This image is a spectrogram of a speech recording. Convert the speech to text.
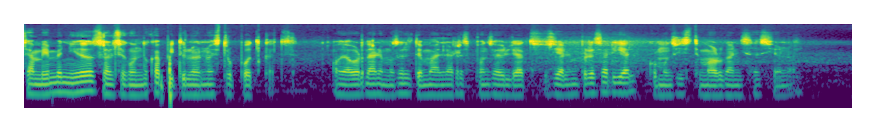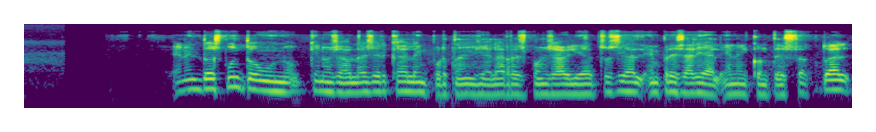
Sean bienvenidos al segundo capítulo de nuestro podcast. Hoy abordaremos el tema de la responsabilidad social empresarial como un sistema organizacional. En el 2.1, que nos habla acerca de la importancia de la responsabilidad social empresarial en el contexto actual,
